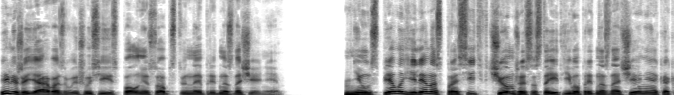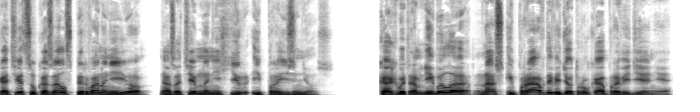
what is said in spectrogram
Или же я возвышусь и исполню собственное предназначение? Не успела Елена спросить, в чем же состоит его предназначение, как отец указал сперва на нее, а затем на Нехир и произнес. «Как бы там ни было, нас и правда ведет рука проведения.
